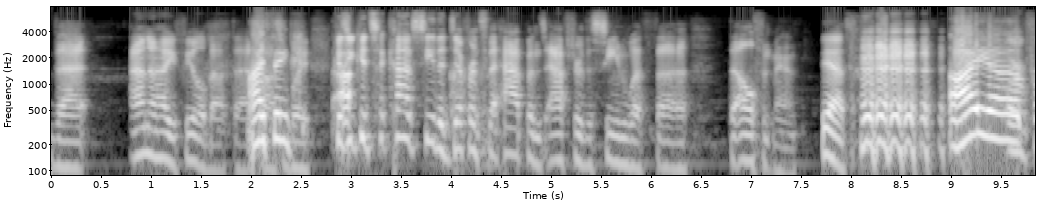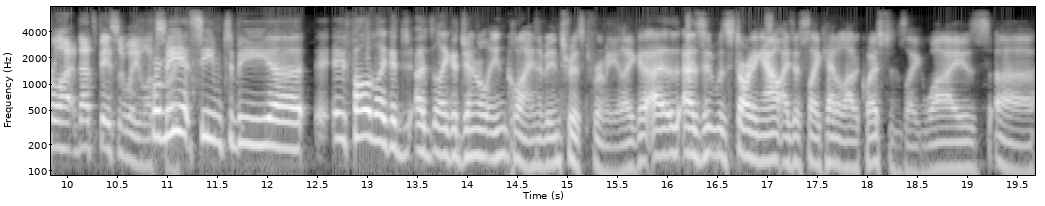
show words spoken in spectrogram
that I don't know how you feel about that. I think- because uh, you could kind of see the difference that happens after the scene with uh, the Elephant Man. Yes, I. Uh, for that's basically what he looks for me, like. it seemed to be. Uh, it followed like a, a like a general incline of interest for me. Like I, as it was starting out, I just like had a lot of questions. Like, why is uh,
